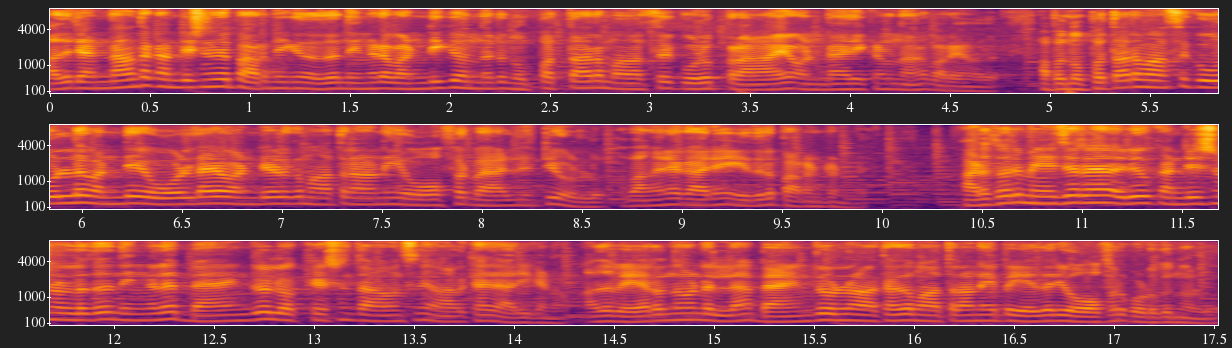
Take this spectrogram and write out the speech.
അത് രണ്ടാമത്തെ കണ്ടീഷനിൽ പറഞ്ഞിരിക്കുന്നത് നിങ്ങളുടെ വണ്ടിക്ക് വന്നിട്ട് മുപ്പത്താറ് മാസത്തിൽ കൂടുതൽ പ്രായം ഉണ്ടായിരിക്കണം എന്നാണ് പറയുന്നത്. അപ്പോൾ മുപ്പത്താറ് മാസത്തിൽ കൂടുതൽ വണ്ടി ഓൾഡായ വണ്ടികൾക്ക് മാത്രമാണ് ഈ ഓഫർ വാലിഡിറ്റി ഉള്ളൂ. അപ്പോൾ അങ്ങനെ കാര്യം എതിർ പറഞ്ഞിട്ടുണ്ട്. അടുത്തൊരു മേജർ ഒരു കണ്ടീഷൻ ഉള്ളത് നിങ്ങൾ ബാംഗ്ലൂർ ലൊക്കേഷൻ താമസിക്കുന്ന ആൾക്കാരായിരിക്കണം അത് വേറെ ഒന്നും കൊണ്ടല്ല ബാംഗ്ലൂരിലുള്ള ആൾക്കാർക്ക് മാത്രമാണ് ഇപ്പോൾ ഏതൊരു ഓഫർ കൊടുക്കുന്നുള്ളൂ.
